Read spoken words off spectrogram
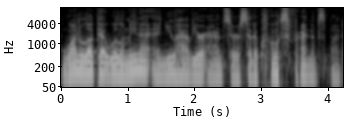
One look at Wilhelmina and you have your answer, said a close friend of Spud.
